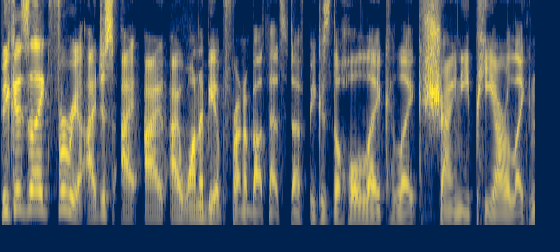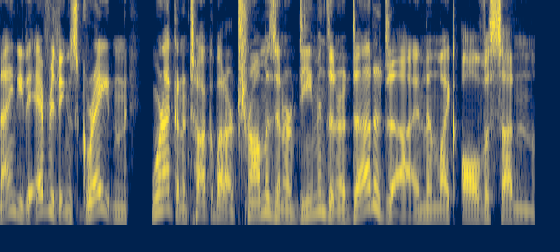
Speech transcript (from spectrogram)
Because like for real, I just I I, I want to be upfront about that stuff because the whole like like shiny PR like 90 to everything's great and we're not going to talk about our traumas and our demons and our da da da and then like all of a sudden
